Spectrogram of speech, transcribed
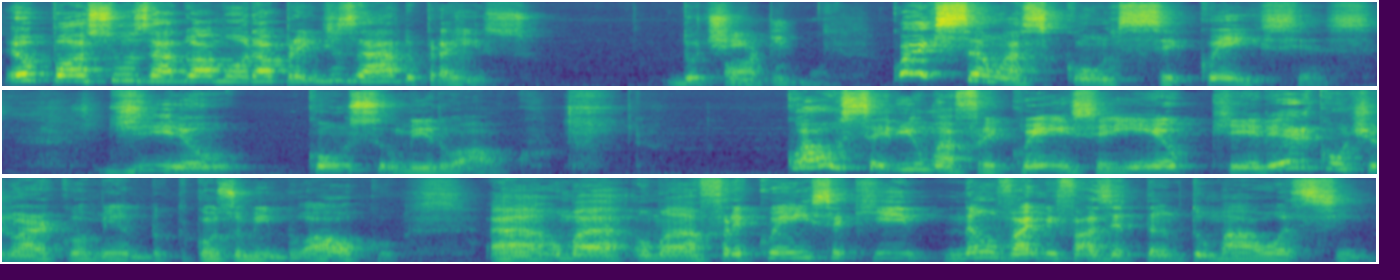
Eu posso usar do amor ao aprendizado para isso. Do tipo, Ótimo Quais são as consequências de eu consumir o álcool? Qual seria uma frequência em eu querer continuar comendo, consumindo álcool? Uh, uma, uma frequência que não vai me fazer tanto mal assim.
